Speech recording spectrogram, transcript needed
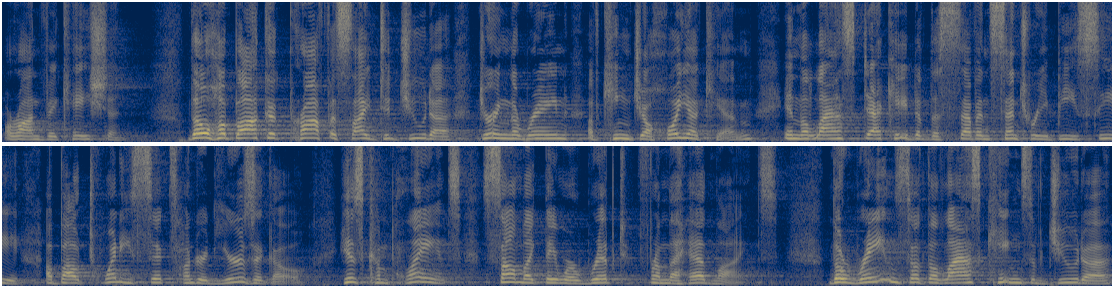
or on vacation. Though Habakkuk prophesied to Judah during the reign of King Jehoiakim in the last decade of the 7th century BC, about 2,600 years ago, his complaints sound like they were ripped from the headlines. The reigns of the last kings of Judah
